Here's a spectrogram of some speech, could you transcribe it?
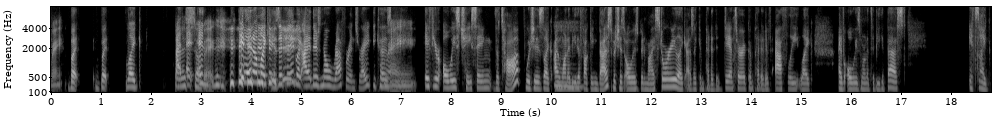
Right. but, but like, that is I- so and- big. and, I'm like, is it big? Like, I, there's no reference, right? Because right. if you're always chasing the top, which is like, I want to be the Mhm. fucking best, which has always been my story, like as a competitive dancer, a competitive athlete, like I've always wanted to be the best. It's like,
